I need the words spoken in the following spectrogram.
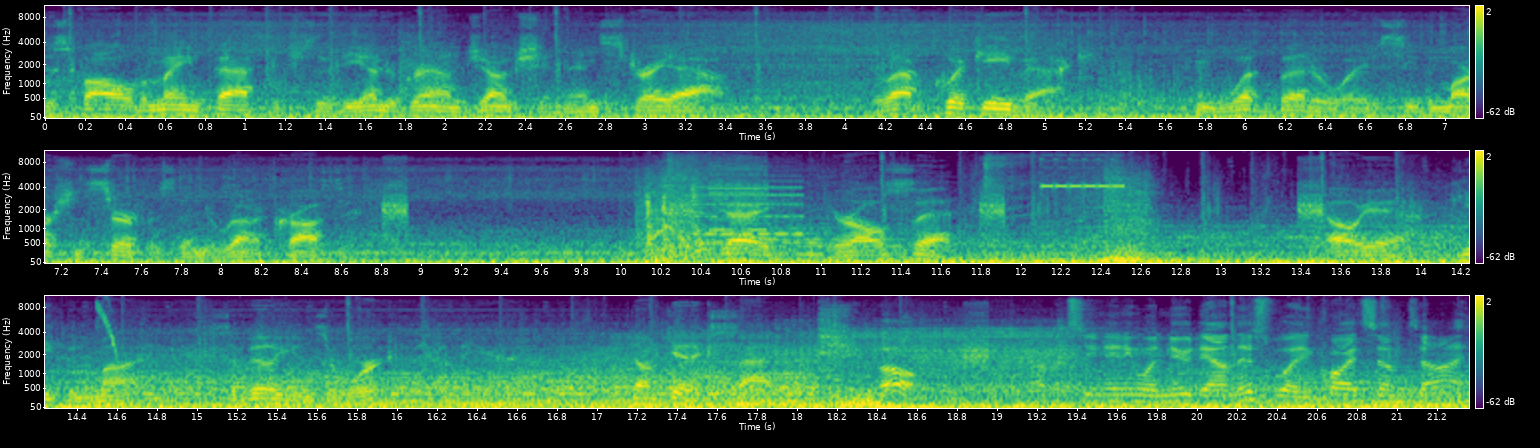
Just follow the main passage through the underground junction, then straight out. You'll have a quick evac. And what better way to see the Martian surface than to run across it? Okay, you're all set. Oh yeah, keep in mind, civilians are working down here. Don't get excited and. Oh, I haven't seen anyone new down this way in quite some time.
